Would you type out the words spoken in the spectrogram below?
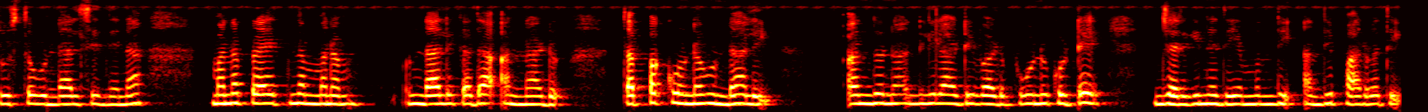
చూస్తూ ఉండాల్సిందేనా? మన ప్రయత్నం మనం ఉండాలి కదా అన్నాడు. తప్పకుండా ఉండాలి. అందున నీలాంటి వాడు పూనుకుంటే జరిగినది ఏముంది అంది పార్వతి.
